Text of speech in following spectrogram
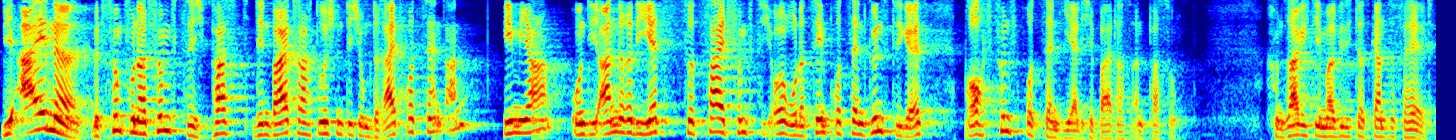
Die eine mit 550 passt den Beitrag durchschnittlich um drei Prozent an im Jahr und die andere, die jetzt zurzeit 50 Euro oder 10 Prozent günstiger ist, braucht 5 Prozent jährliche Beitragsanpassung. Und sage ich dir mal, wie sich das Ganze verhält.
